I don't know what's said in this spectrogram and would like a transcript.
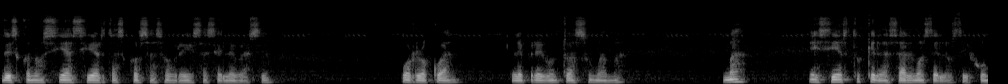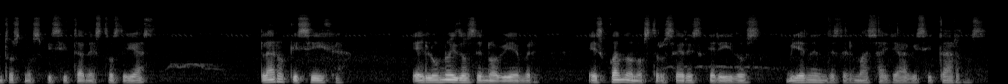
desconocía ciertas cosas sobre esa celebración, por lo cual le preguntó a su mamá. Ma, ¿es cierto que las almas de los difuntos nos visitan estos días? Claro que sí, hija. El 1 y 2 de noviembre es cuando nuestros seres queridos vienen desde el más allá a visitarnos.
